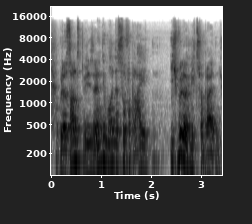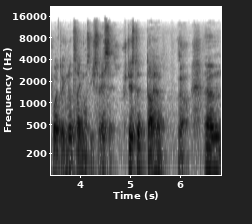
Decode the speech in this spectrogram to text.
oder sonst wie. Die wollen das so verbreiten. Ich will euch nichts verbreiten, ich wollte euch nur zeigen, was ich so esse. Verstehst du? Daher, ja. Ähm,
